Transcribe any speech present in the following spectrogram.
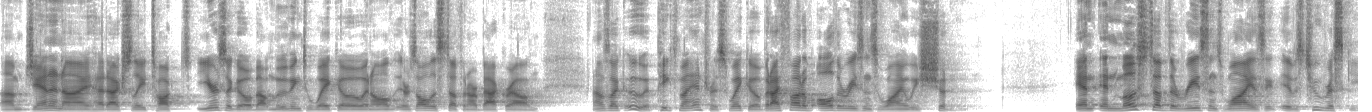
Um, Jan and I had actually talked years ago about moving to Waco and all, there's all this stuff in our background. And I was like, ooh, it piqued my interest, Waco. But I thought of all the reasons why we shouldn't. And, and most of the reasons why is it, it was too risky.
